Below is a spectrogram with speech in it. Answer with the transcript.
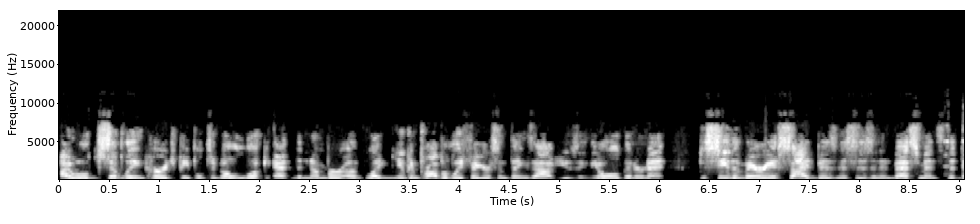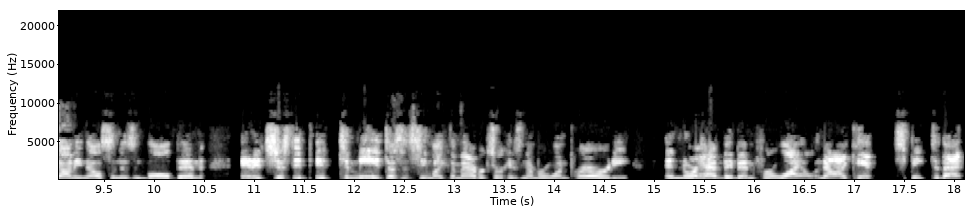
I will simply encourage people to go look at the number of like you can probably figure some things out using the old internet to see the various side businesses and investments that Donnie Nelson is involved in. And it's just it it to me it doesn't seem like the Mavericks are his number one priority, and nor have they been for a while. Now I can't speak to that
